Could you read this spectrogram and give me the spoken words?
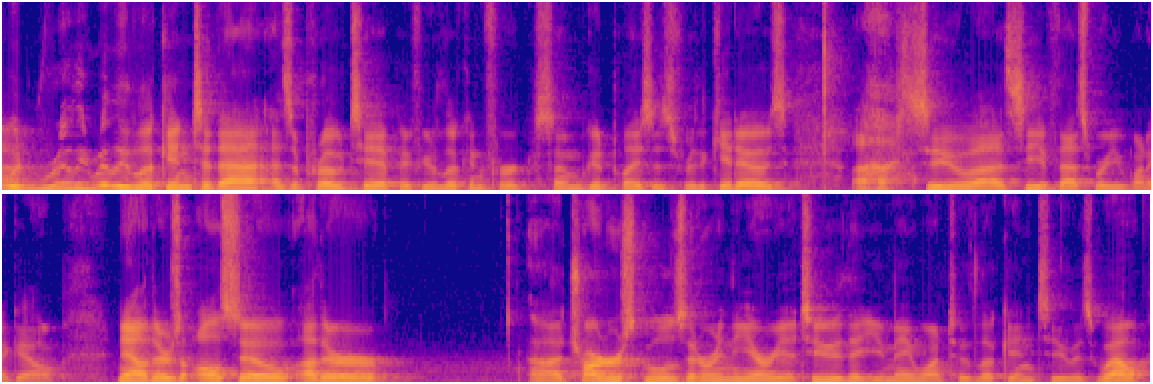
I would really, really look into that as a pro tip if you're looking for some good places for the kiddos uh, to uh, see if that's where you want to go. Now, there's also other uh, charter schools that are in the area too that you may want to look into as well.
